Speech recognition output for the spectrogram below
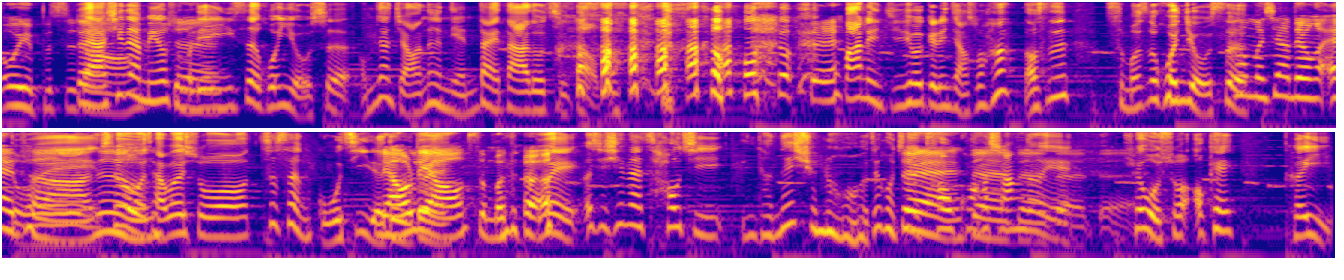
我也不知道。对啊，现在没有什么对联谊社、婚友社，我们这样讲，那个年代大家都知道。对八年级就会跟你讲说，哈，老师什么是婚友社他？们现在都用 app 啊，所以我才会说这是很国际的，聊聊什么的。对，而且现在超级 international，这种真对，的超夸张的耶。。对对对所以我说 OK 可以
